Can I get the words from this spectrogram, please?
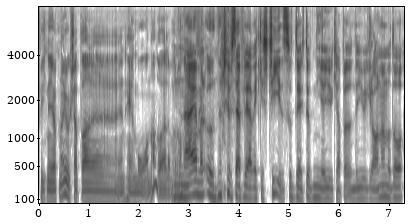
Fick ni öppna julklappar eh, en hel månad då eller vadå? Nej, men under typ så flera veckors tid så dök det upp nya julklappar under julgranen och då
